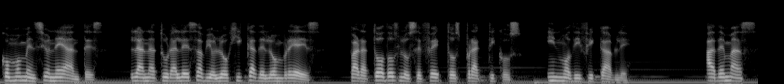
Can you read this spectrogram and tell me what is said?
Como mencioné antes, la naturaleza biológica del hombre es, para todos los efectos prácticos, inmodificable. Además,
